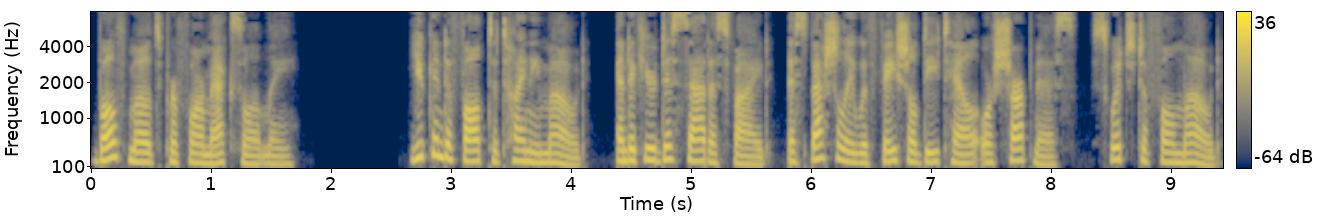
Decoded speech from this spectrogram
Both modes perform excellently. You can default to tiny mode, and if you're dissatisfied, especially with facial detail or sharpness, switch to full mode.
